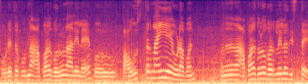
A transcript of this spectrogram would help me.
पुढे तर पूर्ण आभाळ भरून आलेलं आहे. ब- पाऊस तर नाही आहे एवढा पण पण आभाळ थोडं भरलेलं दिसतंय.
